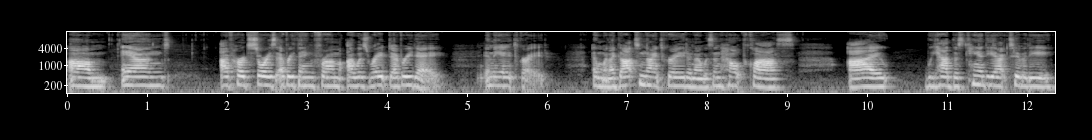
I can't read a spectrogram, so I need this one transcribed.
Um, and I've heard stories everything from I was raped every day in the eighth grade. And when I got to ninth grade and I was in health class, I we had this candy activity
